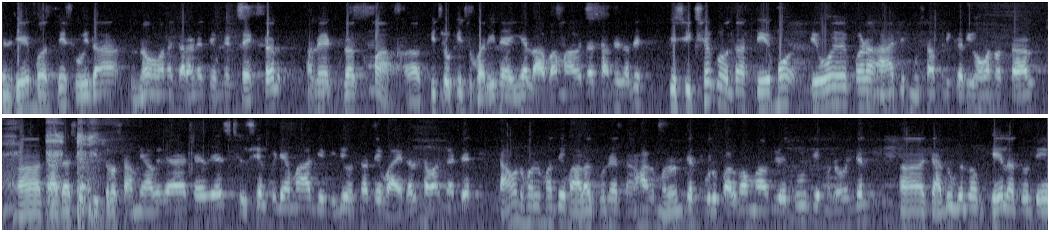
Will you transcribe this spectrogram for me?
જે બસની સુવિધા ન હોવાના કારણે તેમને ટ્રેક્ટર અને ટ્રકમાં ખીચોખીચ ભરીને અહીંયા લાવવામાં આવ્યા હતા સાથે સાથે જે શિક્ષકો હતા તેઓ તેઓએ પણ આ જે મુસાફરી કરી હોવાનો તાલ તાજા ચિત્રો સામે આવી રહ્યા છે. સોશિયલ મીડિયામાં આ જે વીડિયો હતા તે વાયરલ થવા ગયા છે. ટાઉન હોલમાં તે બાળકોને તરહાલ મનોરંજન પૂરું પાડવામાં આવ્યું હતું. જે મનોરંજન જાદુગરનો ખેલ હતો તે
